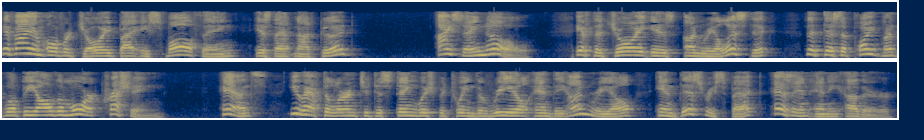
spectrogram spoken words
If I am overjoyed by a small thing, is that not good? I say no. If the joy is unrealistic, the disappointment will be all the more crushing. Hence, you have to learn to distinguish between the real and the unreal in this respect as in any other.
